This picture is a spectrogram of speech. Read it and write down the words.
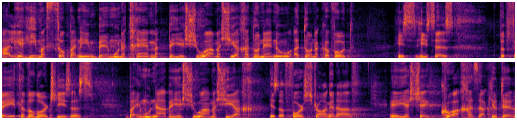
אל יהי משוא פנים באמונתכם בישוע המשיח אדוננו, אדון הכבוד. He's, he says, the faith of the Lord Jesus באמונה בישוע המשיח is a force strong enough אה, יש אה, כוח חזק יותר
